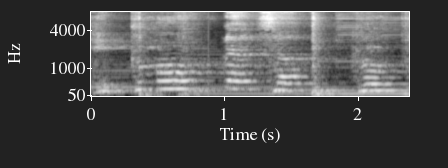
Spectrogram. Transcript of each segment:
Hit come on, let's up, go.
